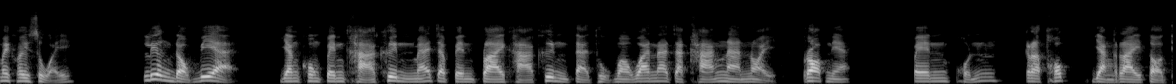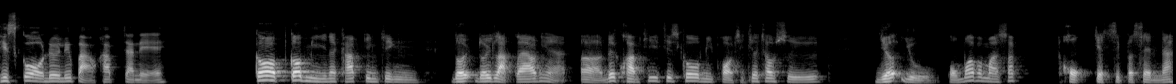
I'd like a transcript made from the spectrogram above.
ไม่ค่อยสวย เรื่องดอกเบี้ยยังคงเป็นขาขึ้น แม้จะเป็นปลายขาขึ้น แต่ถูกมองว่าน่าจะค้างนานหน่อย รอบเนี้ยเป็นผลกระทบอย่างไรต่อทิสโก้ด้วยหรือเปล่าครับจันเอ๋ก็ก็มีนะครับจริงๆ โดยโดยหลักแล้วเนี่ยด้วยความที่ทิสโก้มีพอร์ตสินเชื่อเช่าซื้อ เยอะอยู่ ผมว่าประมาณสัก 6-70%นะ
